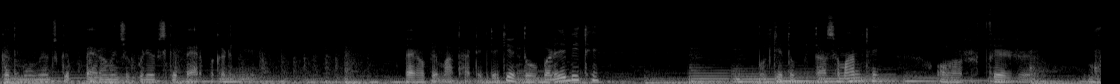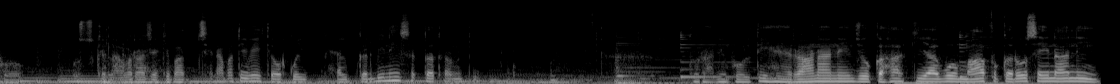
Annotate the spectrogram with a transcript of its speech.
कदमों में उसके पैरों में झुक पड़ी उसके पैर पकड़ लिए। पैरों पे माथा टेक दिया क्योंकि तो बड़े भी थे। उनके तो पिता समान थे और फिर वो उसके अलावा राजा के बाद सेनापति भी थे और कोई हेल्प कर भी नहीं सकता था उनकी। तो रानी बोलती हैं, राणा ने जो कहा किया वो माफ़ करो सेनानी।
